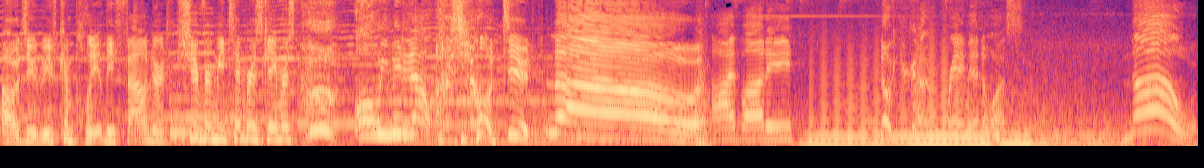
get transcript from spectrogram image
Oh, dude, we've completely foundered. Shiver me timbers, gamers. oh, we made it out. oh, dude. No. Hi, buddy. No, you're gonna ram into us. No.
